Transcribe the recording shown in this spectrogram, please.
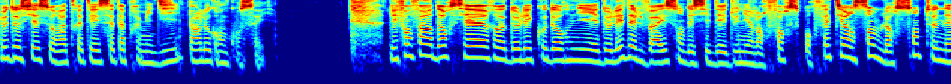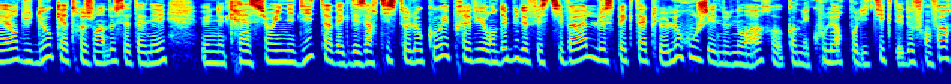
Le dossier sera traité cet après-midi par le Grand Conseil. Les fanfares d'Orsières, de l'Écho d'Orny et de l'Edelweiss ont décidé d'unir leurs forces pour fêter ensemble leur centenaire du 2 au 4 juin de cette année. Une création inédite avec des artistes locaux est prévue en début de festival. Le spectacle Le Rouge et le Noir, comme les couleurs politiques des deux fanfares,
